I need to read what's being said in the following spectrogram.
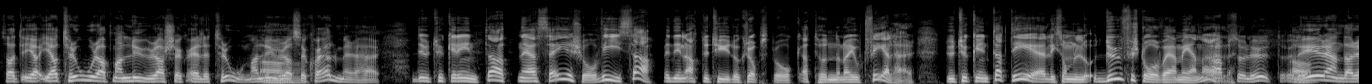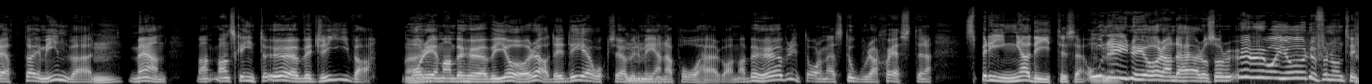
Så att jag, jag tror att man lurar sig, eller tror, man lurar Ja. sig själv med det här. Du tycker inte att när jag säger så, visa med din attityd och kroppsspråk att hunden har gjort fel här. Du tycker inte att det är liksom, du förstår vad jag menar eller? Absolut, Ja. Mm. det är det enda rätta i min värld. Men man, man ska inte överdriva vad det är man behöver göra. Det är det också jag vill Mm. mena på här. Va? Man behöver inte ha de här stora gesterna, springa dit och säga Mm. åh nej nu gör han det här och så äh, vad gör du för någonting?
